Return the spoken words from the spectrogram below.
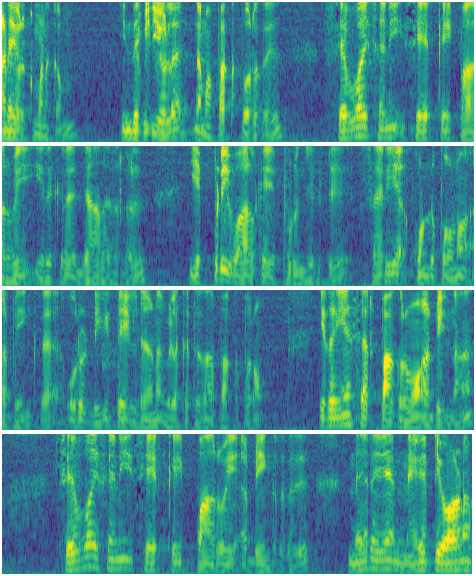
அனைவருக்கும் வணக்கம். இந்த வீடியோவில் நம்ம பார்க்க போகிறது செவ்வாய் சனி செயற்கை பார்வை இருக்கிற ஜாதகர்கள் எப்படி வாழ்க்கையை புரிஞ்சுக்கிட்டு சரியாக கொண்டு போகணும் அப்படிங்கிற ஒரு டீட்டெயில்டான விளக்கத்தை தான் பார்க்க போகிறோம் இதை ஏன் சார் பார்க்குறோம் அப்படின்னா செவ்வாய் சனி செயற்கை பார்வை அப்படிங்கிறது நிறைய நெகட்டிவான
